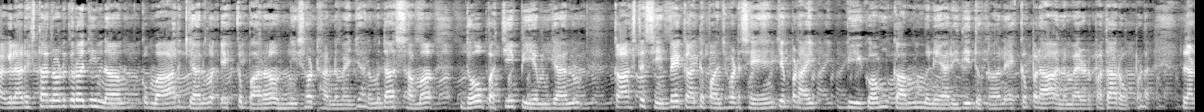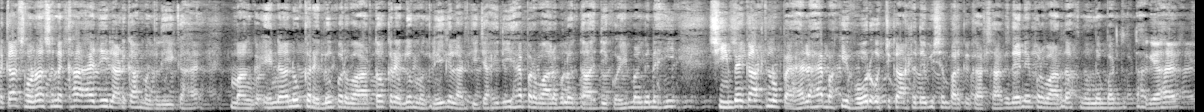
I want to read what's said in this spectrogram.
ਅਗਲਾ ਰਿਸ਼ਤਾ ਨੋਟ ਕਰੋ ਜੀ, ਨਾਮ ਕੁਮਾਰ, ਜਨਮ 1/12/1998 ਜਨਮ ਦਾ ਸਮਾਂ 2:25 ਪੀਐਮ ਜਨਮ ਕਾਸਟ ਸਿੰਬੇ ਕੱਦ 5 ਫੁੱਟ 6 ਇੰਚ, ਪੜ੍ਹਾਈ ਬੀਕਾਮ ਕੰਮ ਮਨਿਆਰੀ ਦੀ ਦੁਕਾਨ, ਇੱਕ ਭਰਾ ਅਨਮੈਰਿਡ ਪਤਾ ਰੋਪੜ। ਲੜਕਾ ਸੋਹਣਾ ਸੁਨੱਖਾ ਹੈ ਜੀ, ਲੜਕਾ ਮੰਗਲੀਕ ਹੈ। ਮੰਗ, ਇਹਨਾਂ ਨੂੰ ਘਰੇਲੂ ਪਰਿਵਾਰ ਤੋਂ ਘਰੇਲੂ ਮੰਗਲੀਕ ਲੜਕੀ ਚਾਹੀਦੀ ਹੈ, ਪਰਿਵਾਰ ਵੱਲੋਂ ਦਾਜ ਦੀ ਕੋਈ ਮੰਗ ਨਹੀਂ। ਸਿੰਬੇ ਕਾਸਟ ਨੂੰ ਪਹਿਲ ਹੈ, ਬਾਕੀ ਹੋਰ ਉੱਚ ਕਾਸਟ ਦੇ ਵੀ ਸੰਪਰਕ ਕਰ ਸਕਦੇ ਨੇ, ਪਰਿਵਾਰ ਦਾ ਫੋਨ ਨੰਬਰ ਦਿੱਤਾ ਗਿਆ ਹੈ।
